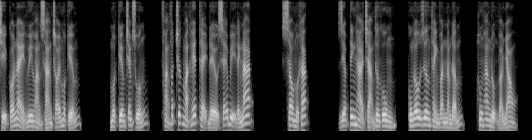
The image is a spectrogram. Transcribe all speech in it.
chỉ có này huy hoàng sáng chói một kiếm. Một kiếm chém xuống, phảng phất trước mặt hết thảy đều sẽ bị đánh nát. Sau một khắc, Diệp Tinh Hà chạm thương cung, cùng Âu Dương Thành Văn nằm đấm, hung hăng đụng vào nhau.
